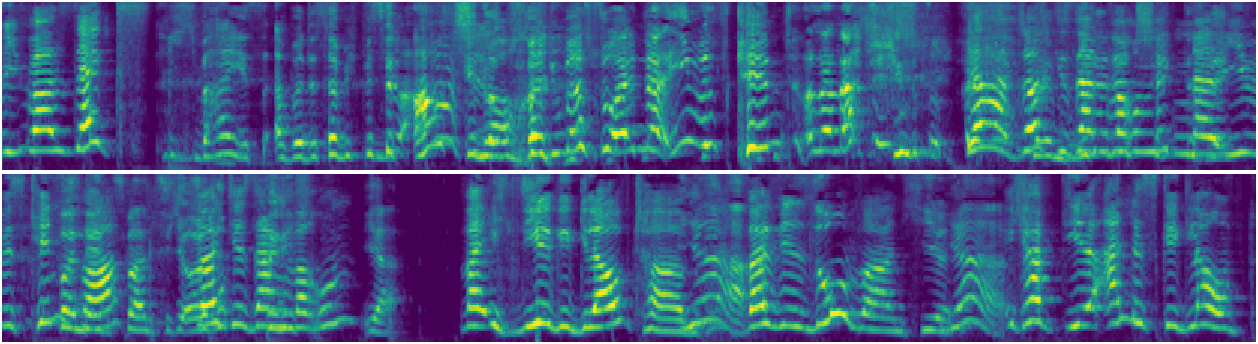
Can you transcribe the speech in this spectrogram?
ich war sechs. Ich weiß, aber das habe ich ein bisschen ausgenutzt, weil du warst so ein naives Kind. Und dann dachte ich mir so. Ja, soll ich dir sagen, warum ich ein naives Kind von war? Von den 20 Euro. Soll ich dir sagen, ich, warum? Ja. Weil ich dir geglaubt habe. Ja. Weil wir so waren hier. Ja. Ich habe dir alles geglaubt.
